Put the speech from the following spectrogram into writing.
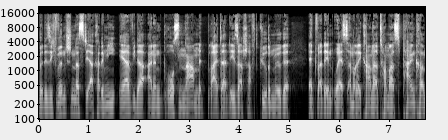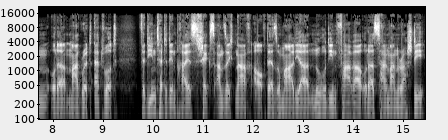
würde sich wünschen, dass die Akademie eher wieder einen großen Namen mit breiter Leserschaft küren möge, etwa den US-Amerikaner Thomas Pinecon oder Margaret Atwood. Verdient hätte den Preis Schecks Ansicht nach auch der Somalier Nuruddin Farah oder Salman Rushdie.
